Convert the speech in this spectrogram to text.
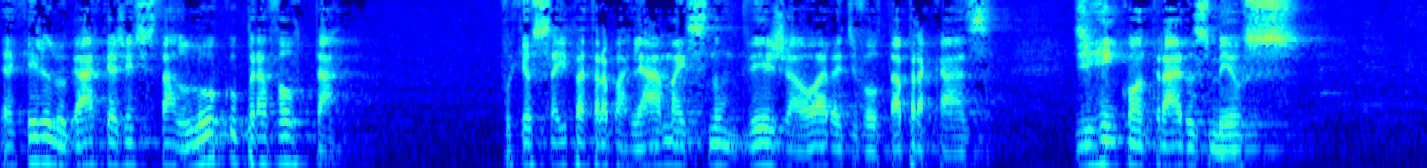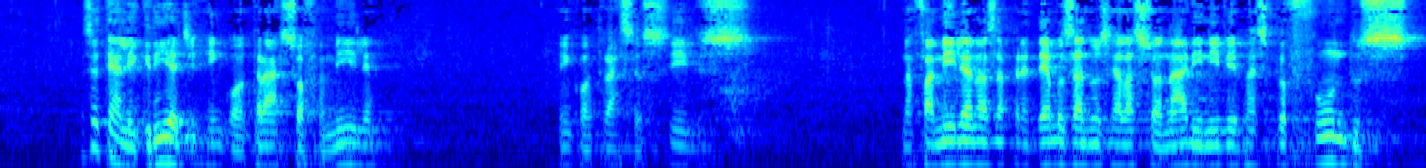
É aquele lugar que a gente está louco para voltar porque eu saí para trabalhar, mas não vejo a hora de voltar para casa, de reencontrar os meus. Você tem alegria de reencontrar sua família, reencontrar seus filhos? Na família nós aprendemos a nos relacionar em níveis mais profundos.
